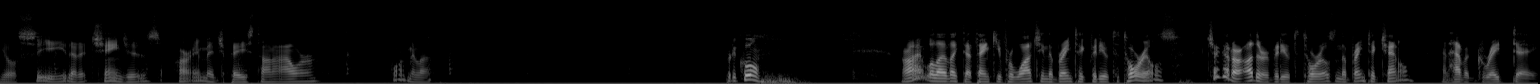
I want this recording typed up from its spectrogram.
you'll see that it changes our image based on our formula. Pretty cool. Alright, well I'd like to thank you for watching the Braintek video tutorials. Check out our other video tutorials on the Braintek channel and have a great day.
